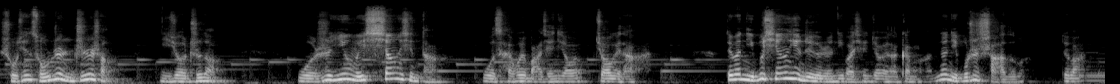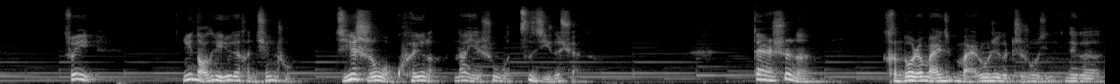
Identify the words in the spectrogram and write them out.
首先从认知上，你就要知道，我是因为相信他，我才会把钱交交给他，对吧？你不相信这个人，你把钱交给他干嘛？那你不是傻子吗？对吧？所以你脑子里就得很清楚，即使我亏了，那也是我自己的选择。但是呢，很多人买买入这个指数型那个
